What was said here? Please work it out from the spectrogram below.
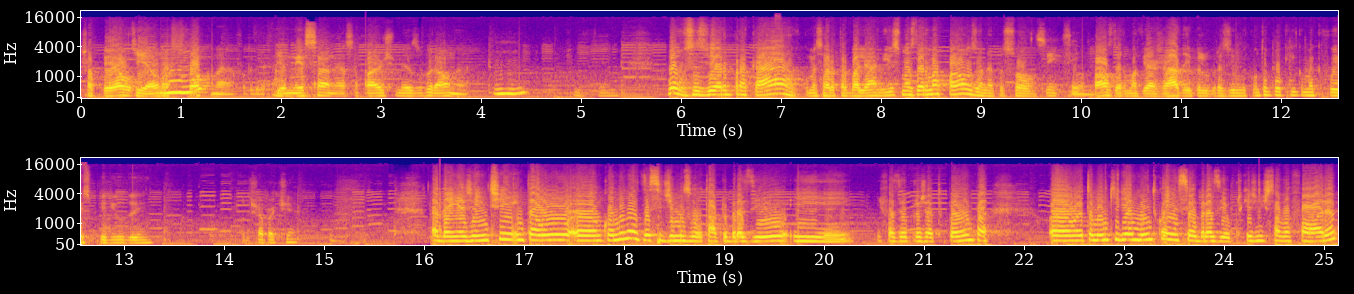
chapéu. Que é o nosso uhum. foco, né, fotografia, nessa, nessa parte mesmo rural, né. Uhum. Bom, vocês vieram para cá, começaram a trabalhar nisso, mas deram uma pausa, né, pessoal? Sim. Sim. Uma pausa, deram uma viajada aí pelo Brasil. Me conta um pouquinho como é que foi esse período aí. Vou deixar para ti. Tá bem, a gente, então, quando nós decidimos voltar para o Brasil e, e, fazer o projeto Pampa, eu também queria muito conhecer o Brasil, porque a gente estava fora.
